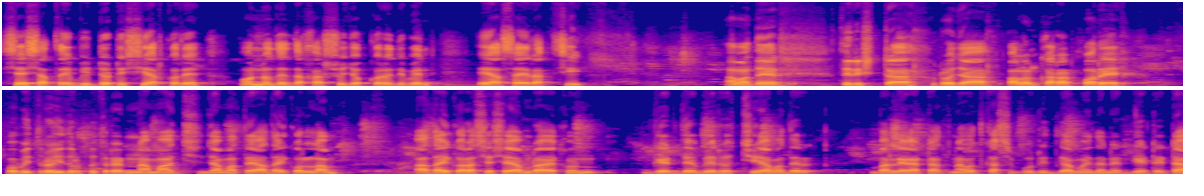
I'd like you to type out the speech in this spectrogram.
সেই সাথে ভিডিওটি শেয়ার করে অন্যদের দেখার সুযোগ করে দিবেন। এ আশায় রাখছি। আমাদের তিরিশটা রোজা পালন করার পরে পবিত্র ঈদ উল ফিতরের নামাজ জামাতে আদায় করলাম। আদায় করা শেষে আমরা এখন গেট দিয়ে বের হচ্ছি। আমাদের বাল্যাঘাট হাতনাবাদ কাশীপুর ঈদগাহ ময়দানের গেট এটা।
